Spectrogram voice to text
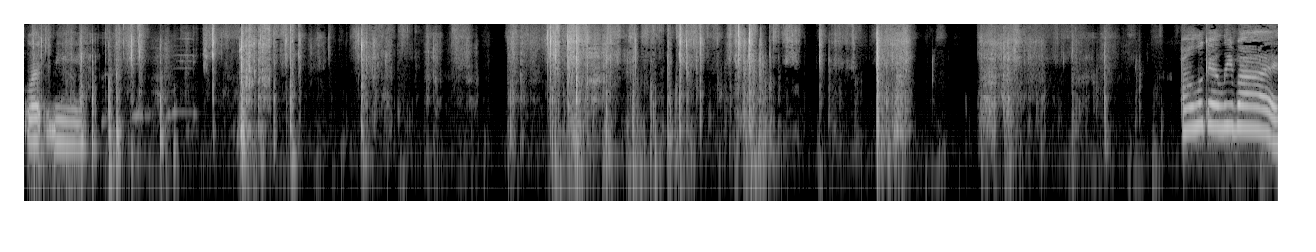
Let me Oh, look at Levi.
